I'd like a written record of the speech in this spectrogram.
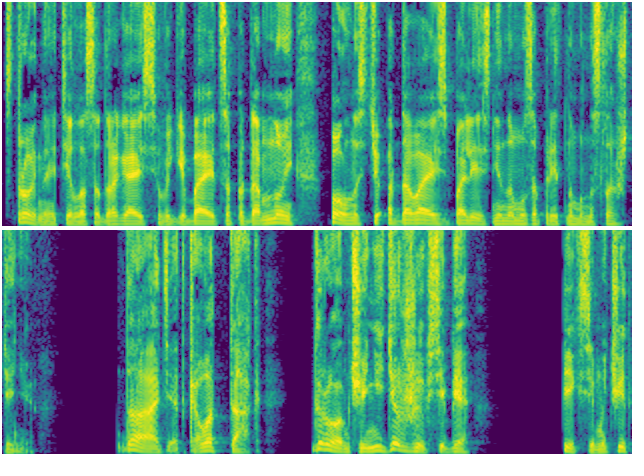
Стройное тело, содрогаясь, выгибается подо мной, полностью отдаваясь болезненному запретному наслаждению. «Да, детка, вот так. Громче не держи в себе!» Пикси мычит,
